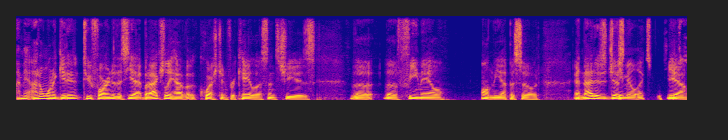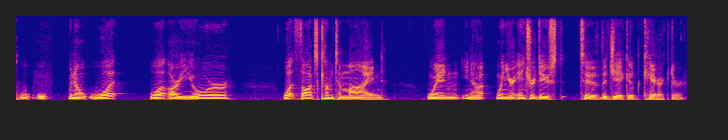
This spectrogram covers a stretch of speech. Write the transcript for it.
I mean, I don't want to get in too far into this yet, but I actually have a question for Kayla since she is the the female on the episode, and that is just female expertise. yeah. w- w- You know what? What are your what thoughts come to mind when you know when you're introduced to the Jacob character?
